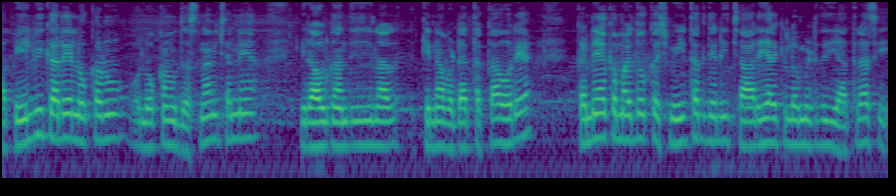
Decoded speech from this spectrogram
ਅਪੀਲ ਵੀ ਕਰ ਰਹੇ ਲੋਕਾਂ ਨੂੰ ਉਹ ਲੋਕਾਂ ਨੂੰ ਦੱਸਣਾ ਵੀ ਚਾਹੁੰਦੇ ਆ ਕਿ ਰਾਹੁਲ ਗਾਂਧੀ ਜੀ ਨਾਲ ਕਿੰਨਾ ਵੱਡਾ ਧੱਕਾ ਹੋ ਰਿਹਾ ਕੰਨਿਆ ਕੁਮਾਰੀ ਤੋਂ ਕਸ਼ਮੀਰ ਤੱਕ ਜਿਹੜੀ 4000 ਕਿਲੋਮੀਟਰ ਦੀ ਯਾਤਰਾ ਸੀ,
